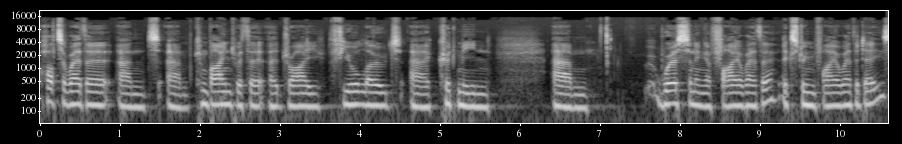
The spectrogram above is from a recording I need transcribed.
hotter weather and um, combined with a, a dry fuel load uh, could mean um, worsening of fire weather, extreme fire weather days.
